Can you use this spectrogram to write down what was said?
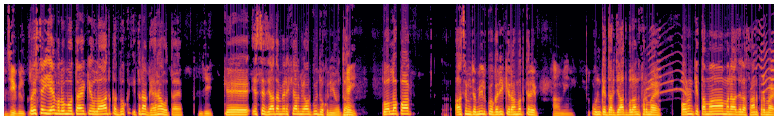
جی تو بالکل اس سے یہ معلوم ہوتا ہے کہ اولاد کا دکھ اتنا گہرا ہوتا ہے جی۔ کہ اس سے زیادہ میرے خیال میں اور کوئی دکھ نہیں ہوتا۔ نہیں۔ تو اللہ پاک عاصم جمیل کو گری کی رحمت کرے۔ آمین۔ ان کے درجات بلند فرمائے اور ان کے تمام منازل آسان فرمائے۔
